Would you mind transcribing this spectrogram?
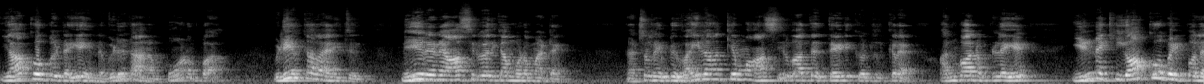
யாக்கோபிட்டையே என்னை விடுடா நான் போனப்பா விடியற்காலம் ஆயிடுச்சு. நீர் என்னை ஆசீர்வதிக்காம விட மாட்டேன் நான் சொல்கிறேன் இப்படி வைராக்கியமாக ஆசீர்வாதத்தை தேடிக்கொண்டிருக்கிற அன்பான பிள்ளையே இன்னைக்கு யாக்கோபை போல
